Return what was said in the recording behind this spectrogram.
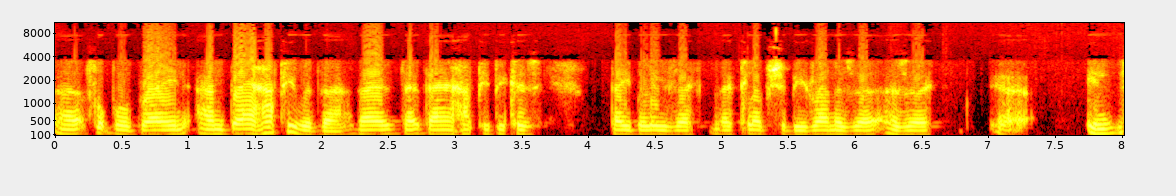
uh, football brain, and they're happy with that. They're they're, they're happy because they believe their their club should be run as a as a uh, in,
